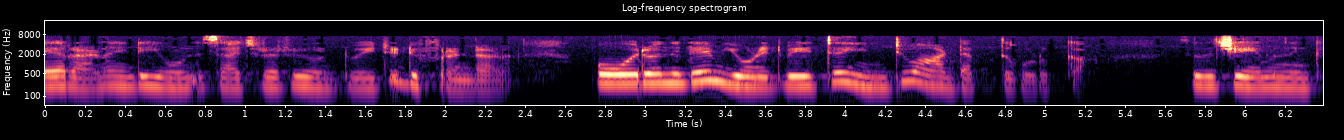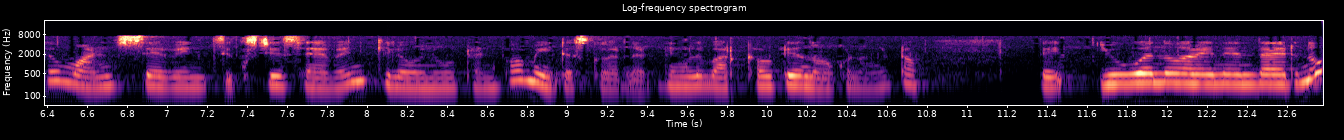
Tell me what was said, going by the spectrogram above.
ലെയർ ആണ് അതിന്റെ unit saturated unit weight different ആണ്. അപ്പോൾ ഓരോന്നിന്റെയും യൂണിറ്റ് വെയിറ്റ് ഇന്റു ആ ഡെപ്ത് കൊടുക്കുക സോ ഇത് ചെയ്യുമ്പോൾ നിങ്ങൾക്ക് one seven sixty seven kilo newton per metre square കിട്ടും. നിങ്ങൾ വർക്കൗട്ട് ചെയ്ത് നോക്കണം കേട്ടോ. യു എന്ന് പറയുന്നത് എന്തായിരുന്നു?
